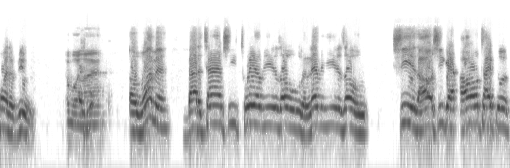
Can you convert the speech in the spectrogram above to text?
point of view Boy a woman by the time she's 12 years old 11 years old she is all she got all type of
